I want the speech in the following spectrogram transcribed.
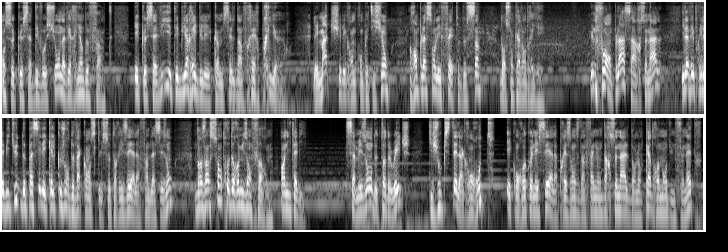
en ce que sa dévotion n'avait rien de feinte, et que sa vie était bien réglée comme celle d'un frère prieur, les matchs et les grandes compétitions remplaçant les fêtes de saints dans son calendrier. Une fois en place à Arsenal, il avait pris l'habitude de passer les quelques jours de vacances qu'il s'autorisait à la fin de la saison dans un centre de remise en forme, en Italie. Sa maison de Totteridge, qui jouxtait la Grande Route et qu'on reconnaissait à la présence d'un fanion d'Arsenal dans l'encadrement d'une fenêtre,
